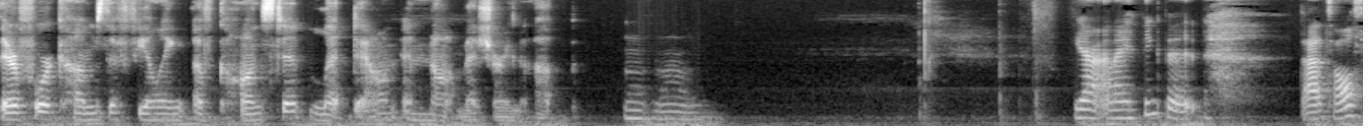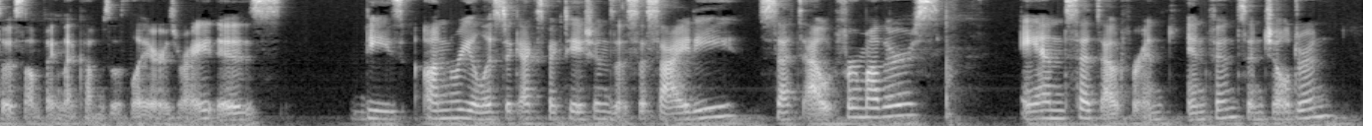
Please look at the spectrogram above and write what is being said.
Therefore, comes the feeling of constant letdown and not measuring up. Mm-hmm. Yeah, and I think that that's also something that comes with layers, right? Is these unrealistic expectations that society sets out for mothers and sets out for in- infants and children.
